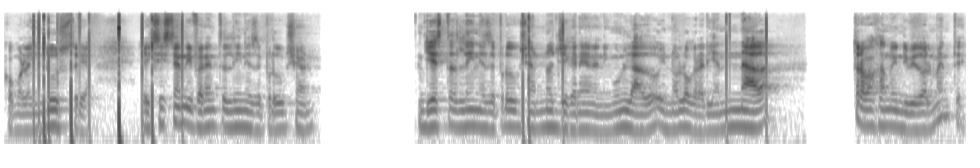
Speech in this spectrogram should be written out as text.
como la industria. Existen diferentes líneas de producción y estas líneas de producción no llegarían a ningún lado y no lograrían nada trabajando individualmente.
